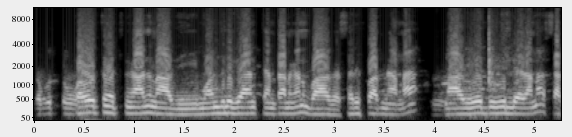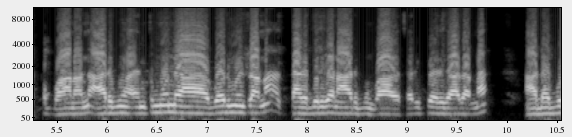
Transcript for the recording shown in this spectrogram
ప్రభుత్వం ప్రభుత్వం వచ్చిన కానీ నాకు ఈ మందులు కానీ తింటాను కానీ బాగా సరిపోతుంది అన్న నాకు ఏ దిగులు లేదన్న చక్క బాగా ఆరోగ్యం ఇంతకుముందు గవర్నమెంట్లో అన్న తగ్గ తిరిగాను ఆరోగ్యం బాగా సరిపోయేది కాదన్న ఆ డబ్బు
